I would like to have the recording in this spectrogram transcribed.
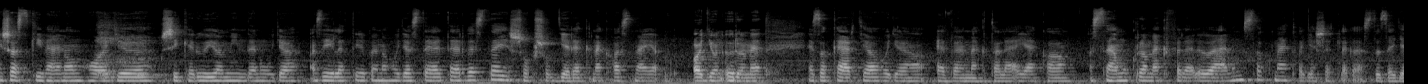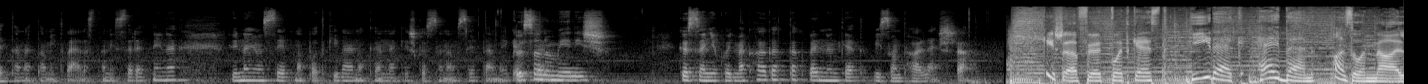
és azt kívánom, hogy sikerüljön minden úgy az életében, ahogy azt eltervezte, és sok-sok gyereknek használja, adjon örömet ez a kártya, hogy a, ezzel megtalálják a, a számukra megfelelő álomszakmát, vagy esetleg azt az egyetemet, amit választani szeretnének. Úgyhogy nagyon szép napot kívánok önnek, és köszönöm szépen még Köszönöm egyszer. én is. Köszönjük, hogy meghallgattak bennünket, viszont hallásra. Kisalföld Podcast. Hírek helyben azonnal.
